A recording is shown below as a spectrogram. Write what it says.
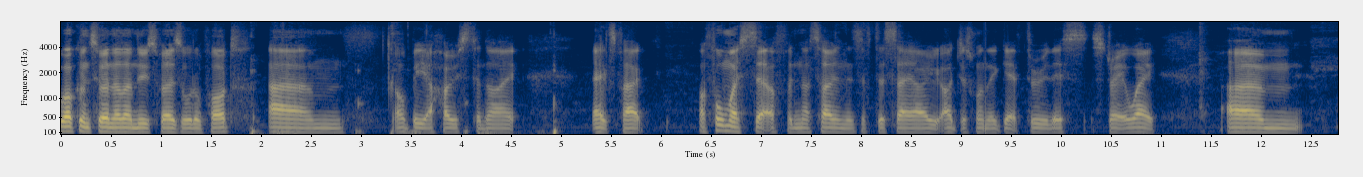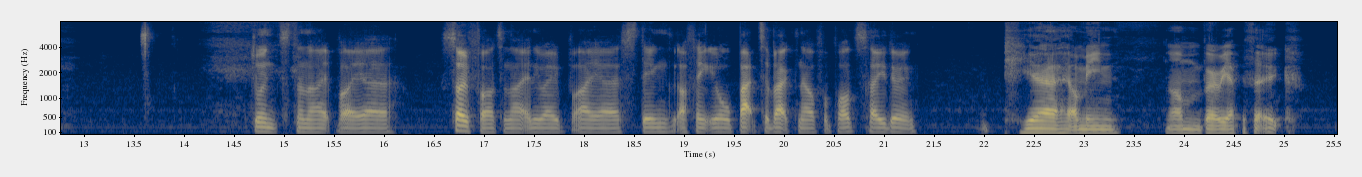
Welcome to another New Spurs Order Pod. Um, I'll be your host tonight, X-Pac. I've almost set off in the tone as if to say I, I just want to get through this straight away. Um, joined tonight by, uh, so far tonight anyway, by uh, Sting. I think you're back to back now for pods. How you doing? Yeah, I mean, I'm very apathetic.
